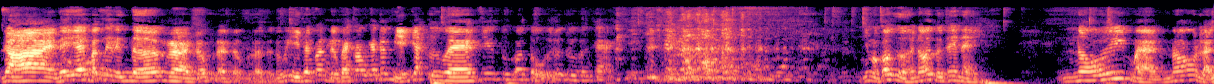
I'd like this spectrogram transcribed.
Rồi thế giới vẫn đi đường đường. Rồi đúng rồi đúng rồi. Tôi cái gì phải có được phải có cái trách nhiệm dắt tôi về chứ. Tôi có tuổi rồi tôi phải khác nhưng mà có người nói tôi thế này. Nói mà nó lẫn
